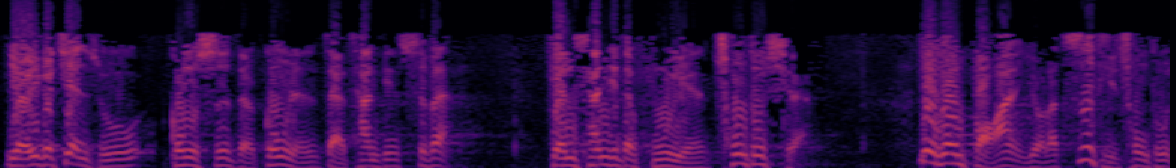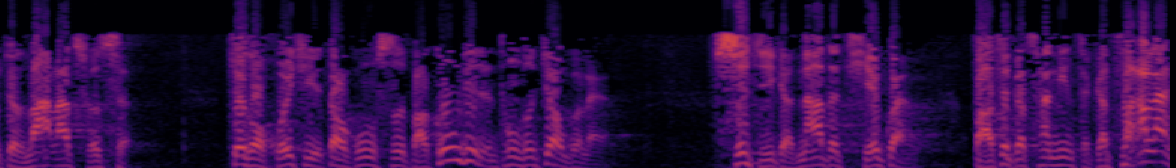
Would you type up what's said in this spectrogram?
有一个建筑公司的工人在餐厅吃饭，跟餐厅的服务员冲突起来，又跟保安有了肢体冲突，就拉拉扯扯。结果回去到公司，把工地人通通叫过来，十几个拿着铁管把这个餐厅整个砸烂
